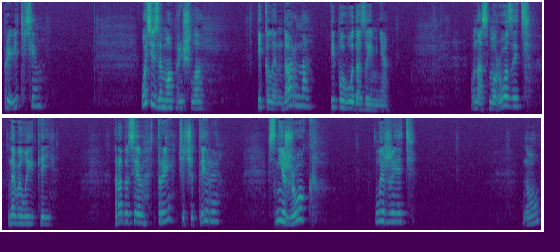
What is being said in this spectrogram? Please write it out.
Привіт всім. Ось і зима прийшла. І календарна, і погода зимня. У нас морозець невеликий, градусів 3 чи 4, сніжок лежить. Ну,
